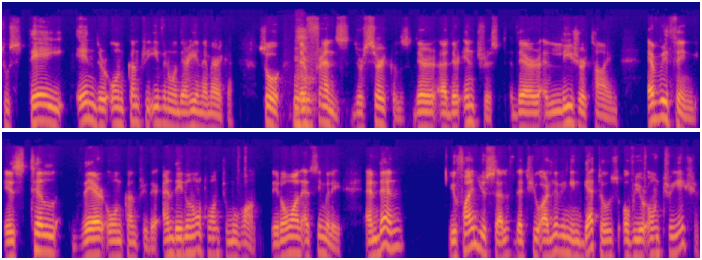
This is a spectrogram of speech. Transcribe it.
to stay in their own country even when they're here in America. So mm-hmm. their friends, their circles, their uh, their interest, their uh, leisure time, everything is still their own country there, and they do not want to move on. They don't want to assimilate, and then you find yourself that you are living in ghettos of your own creation.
